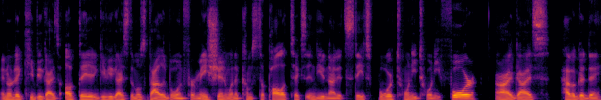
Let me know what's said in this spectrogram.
in order to keep you guys updated and give you guys the most valuable information when it comes to politics in the United States for 2024. All right, guys, have a good day.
